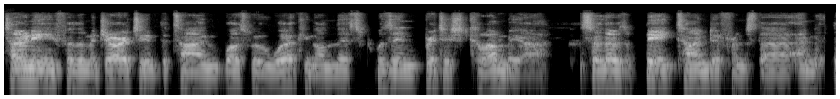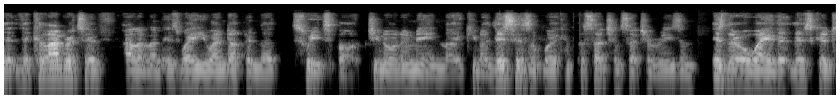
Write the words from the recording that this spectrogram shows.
Tony, for the majority of the time whilst we were working on this, was in British Columbia. So there was a big time difference there. And the, the collaborative element is where you end up in the sweet spot. Do you know what I mean? Like, you know, this isn't working for such and such a reason. Is there a way that this could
